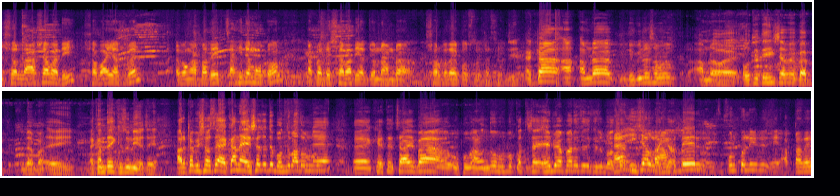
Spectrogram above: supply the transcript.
ইনশাল্লাহ আশাবাদী সবাই আসবেন এবং আপনাদের চাহিদা মতন আপনাদের সেবা দেওয়ার জন্য আমরা সর্বদাই প্রস্তুত আছি। একটা আমরা বিভিন্ন সময় আমরা অতিথি হিসাবে এই এখান থেকে কিছু নিয়ে যাই। আরেকটা বিষয় আছে এখানে এসে যদি বন্ধু বান্ধব নিয়ে খেতে চাই বা আনন্দ উপভোগ করতে চাই এই ব্যাপারে যদি কিছু বলতেন। হ্যাঁ ইনশাল্লাহ আমাদের ফুলকলির আপনাদের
